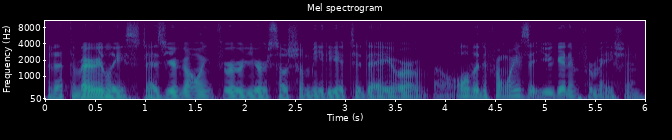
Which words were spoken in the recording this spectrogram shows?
But at the very least, as you're going through your social media today or all the different ways that you get information,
